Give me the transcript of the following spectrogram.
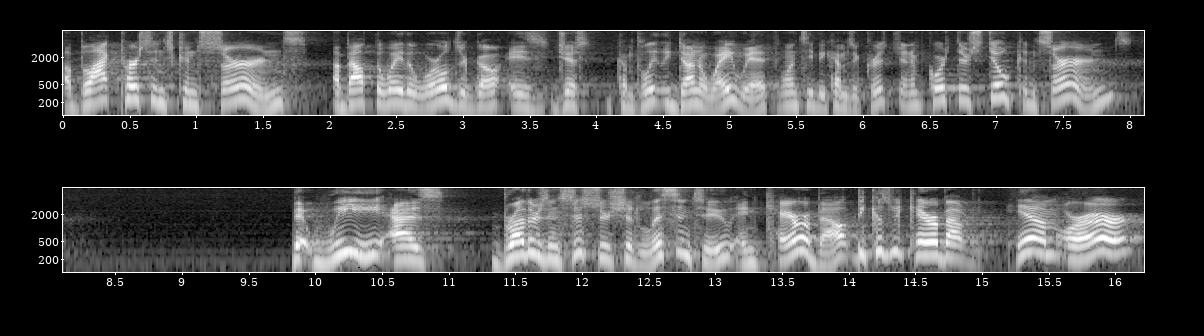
a, black person's concerns about the way the world going is just completely done away with once he becomes a Christian. Of course, there's still concerns that we as brothers and sisters should listen to and care about because we care about him or her.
